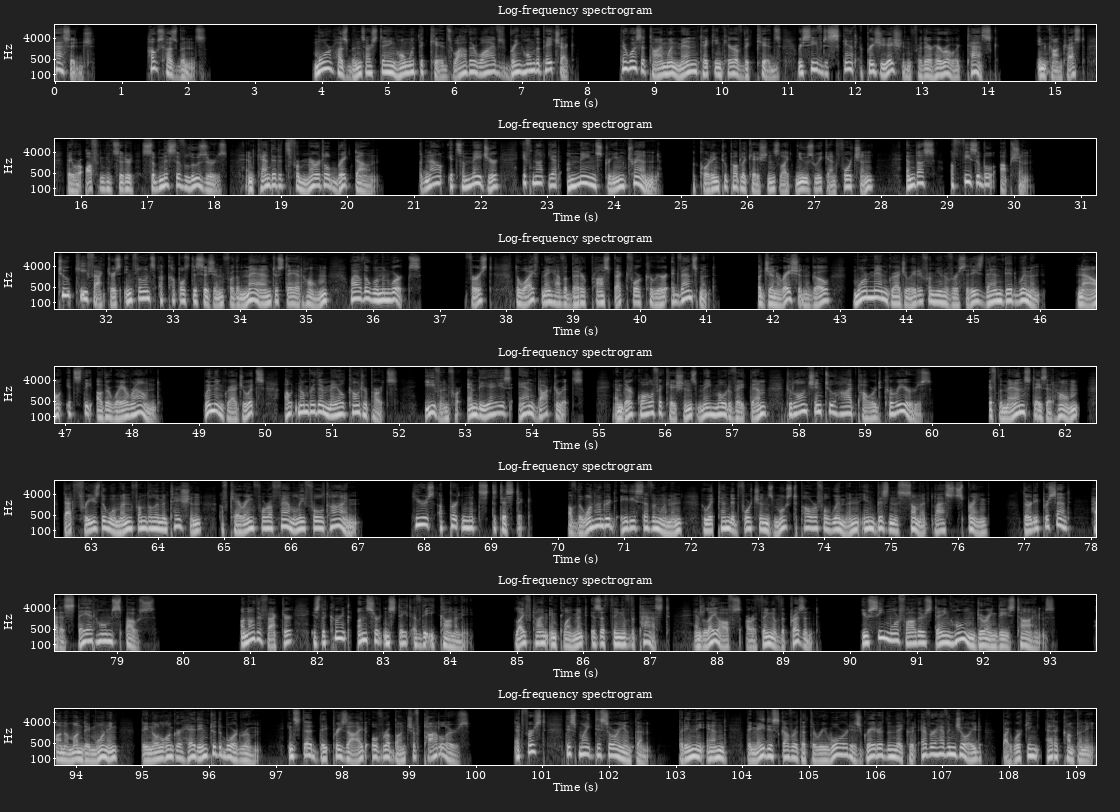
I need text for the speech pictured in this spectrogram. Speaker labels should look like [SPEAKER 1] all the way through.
[SPEAKER 1] Passage House husbands. More husbands are staying home with the kids while their wives bring home the paycheck. There was a time when men taking care of the kids received scant appreciation for their heroic task. In contrast, they were often considered submissive losers and candidates for marital breakdown. But now it's a major, if not yet a mainstream trend, according to publications like Newsweek and Fortune, and thus a feasible option. Two key factors influence a couple's decision for the man to stay at home while the woman works. First, the wife may have a better prospect for career advancement. A generation ago, more men graduated from universities than did women. Now it's the other way around. Women graduates outnumber their male counterparts, even for MBAs and doctorates and their qualifications may motivate them to launch into high powered careers. If the man stays at home, that frees the woman from the limitation of caring for a family full time. Here's a pertinent statistic. Of the 187 women who attended Fortune's Most Powerful Women in Business Summit last spring, 30% had a stay at home spouse. Another factor is the current uncertain state of the economy. Lifetime employment is a thing of the past, and layoffs are a thing of the present. You see more fathers staying home during these times. On a Monday morning, they no longer head into the boardroom. Instead, they preside over a bunch of toddlers. At first, this might disorient them, but in the end, they may discover that the reward is greater than they could ever have enjoyed by working at a company.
